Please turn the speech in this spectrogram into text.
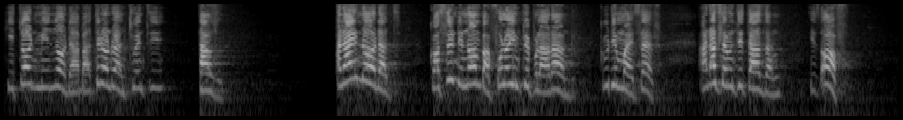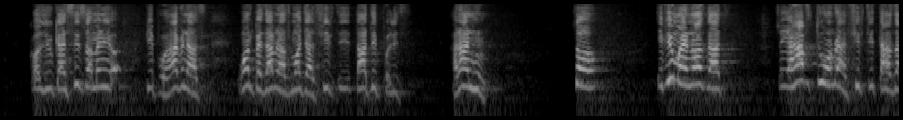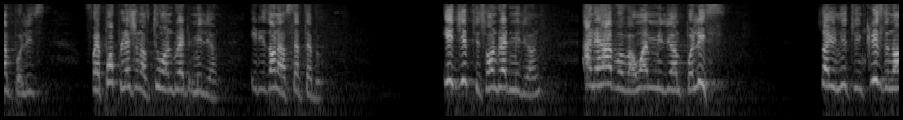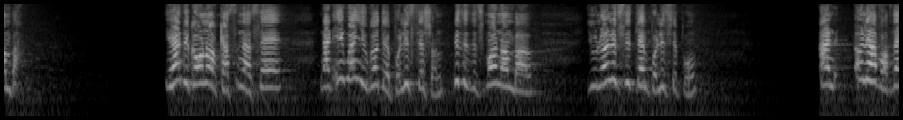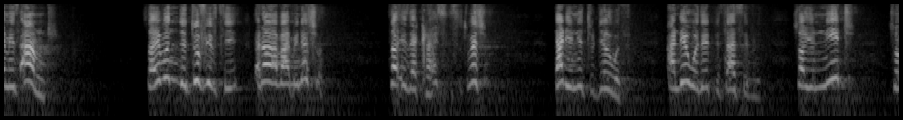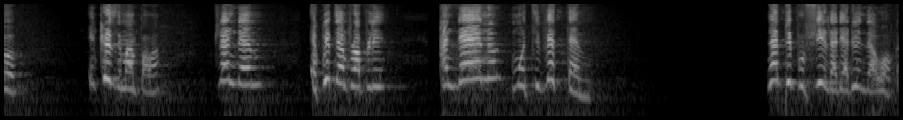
He told me, no, there are about 320,000. And I know that considering the number following people around, including myself, and that 70,000 is off. Because you can see so many people having as, one person having as much as 50, 30 police around him. So, if you minus that, so you have 250,000 police for a population of 200 million. It is unacceptable. Egypt is 100 million, and they have over 1 million police. So you need to increase the number. You heard the governor of Katsina say that if when you go to a police station, this is a small number, you will only see 10 police people, and only half of them is armed. So even the 250, they don't have ammunition. So it's a crisis situation that you need to deal with and deal with it decisively. So you need to increase the manpower, train them, equip them properly, and then motivate them. Let people feel that they are doing their work.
